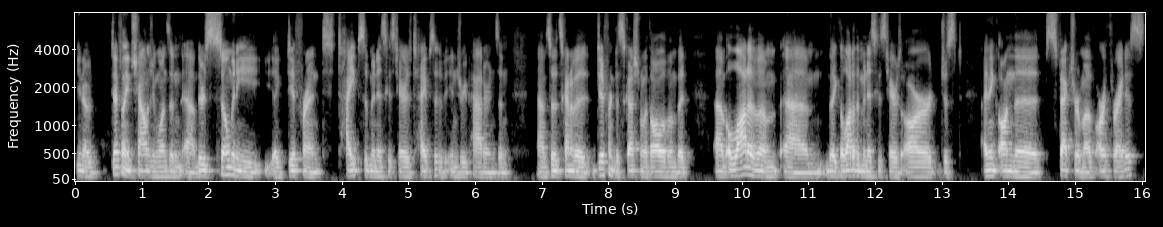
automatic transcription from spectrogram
you know definitely challenging ones. And um, there's so many like different types of meniscus tears types of injury patterns. And um, so it's kind of a different discussion with all of them. But um, a lot of them um, like a lot of the meniscus tears are just i think on the spectrum of arthritis.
